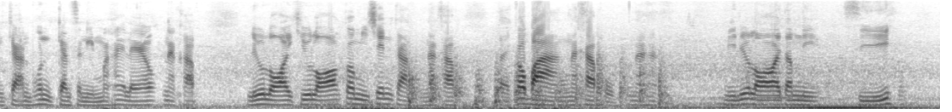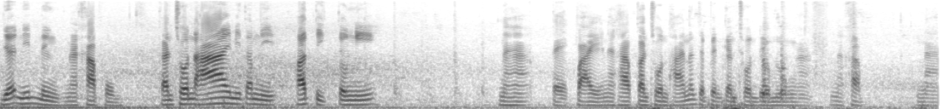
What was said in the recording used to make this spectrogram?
มีการพ่นกันสนิมมาให้แล้วนะครับริ้วรอยคิ้วล้อก็มีเช่นกันนะครับ แต่ก็บางนะครับผมนะฮะมีริ้วรอยตำหนิ สีเยอะนิดหนึ่งนะครับผมกันชนท้ายมีตำหนิพลาสติกตรงนี้นะฮะแตกไปนะครับกันชนท้ายน่าจะเป็นกันชนเดิมโรงงานนะครับหนา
